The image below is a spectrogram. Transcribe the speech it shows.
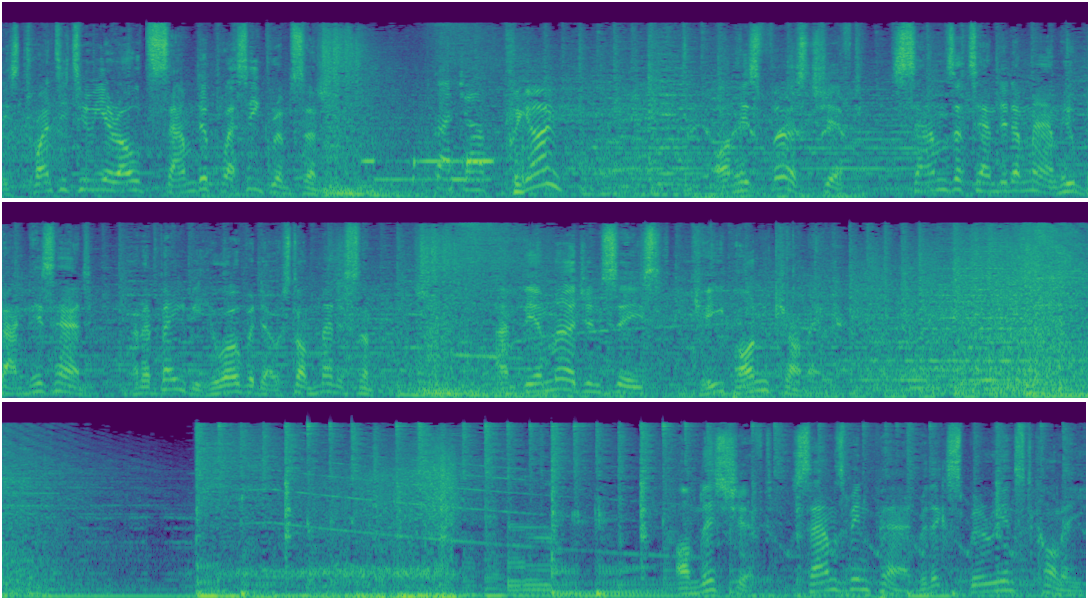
is 22-year-old Sam Duplessis Grimson. Good job. Off we go. On his first shift, Sam's attended a man who banged his head and a baby who overdosed on medicine. And the emergencies keep on coming. On this shift, Sam's been paired with experienced colleague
